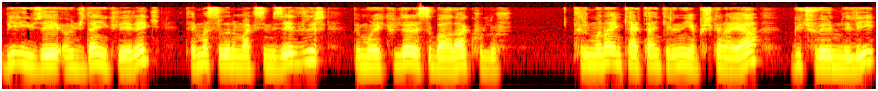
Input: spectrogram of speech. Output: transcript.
bir yüzeye önceden yükleyerek temas alanı maksimize edilir ve moleküller arası bağlar kurulur. Tırmanan kertenkelenin yapışkan ayağı güç verimliliği,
